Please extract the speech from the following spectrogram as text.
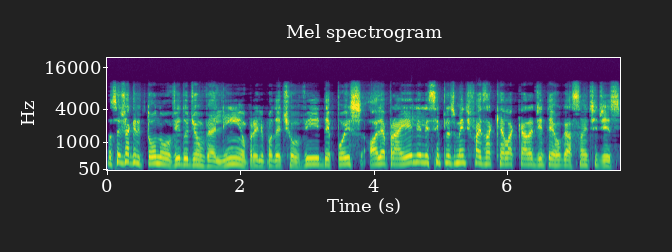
Você já gritou no ouvido de um velhinho para ele poder te ouvir e depois olha para ele e ele simplesmente faz aquela cara de interrogação e te diz:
